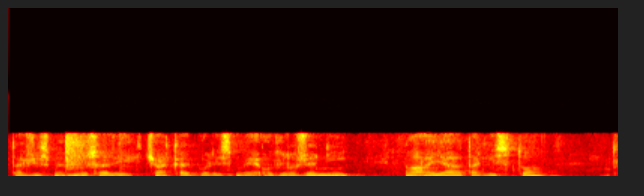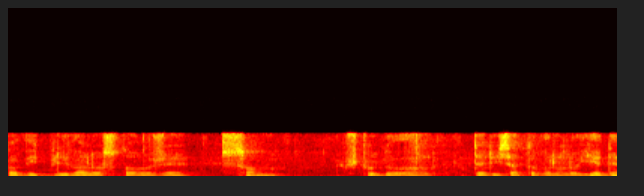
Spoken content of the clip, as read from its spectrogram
Takže sme museli čakať, boli sme odložení. No a ja takisto to vyplývalo z toho, že som študoval, tedy sa to volalo 11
